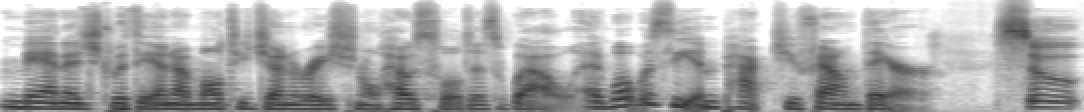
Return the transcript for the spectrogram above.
managed within a multi generational household as well. And what was the impact you found there? So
